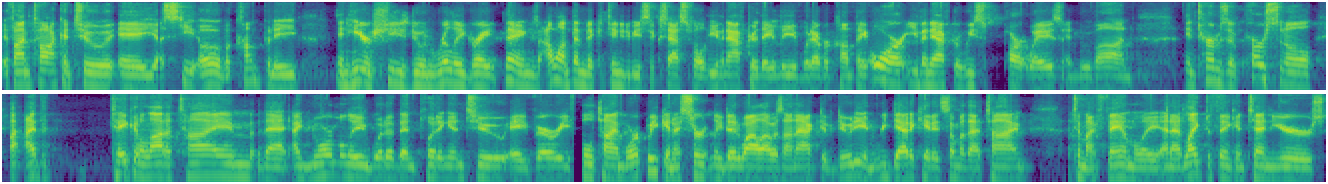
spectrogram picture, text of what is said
if I'm talking to a, a CEO of a company and he or she's doing really great things, I want them to continue to be successful even after they leave whatever company or even after we part ways and move on. In terms of personal, I've taken a lot of time that I normally would have been putting into a very full time work week. And I certainly did while I was on active duty and rededicated some of that time to my family. And I'd like to think in 10 years,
